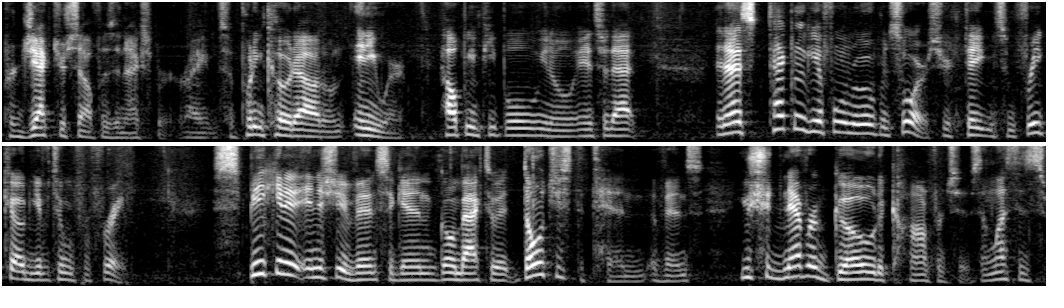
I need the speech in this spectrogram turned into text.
project yourself as an expert, right? So putting code out on anywhere, helping people, you know, answer that. And that's technically a form of open source. You're taking some free code, give it to them for free. Speaking at industry events, again, going back to it, don't just attend events. You should never go to conferences unless it's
